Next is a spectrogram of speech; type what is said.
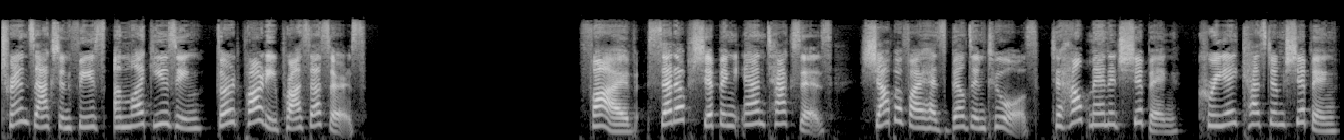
transaction fees unlike using third-party processors. 5. Set up shipping and taxes. Shopify has built-in tools to help manage shipping, create custom shipping,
